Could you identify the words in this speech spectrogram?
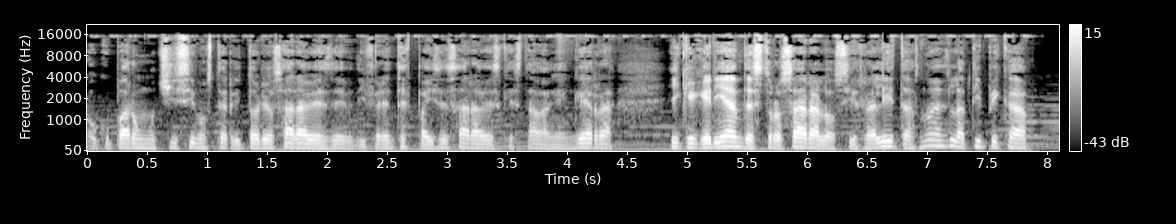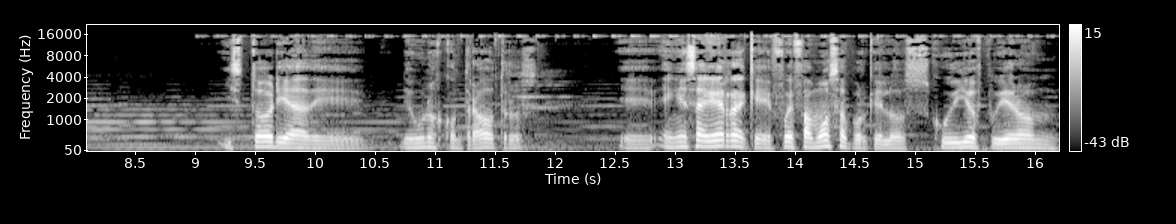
ocuparon muchísimos territorios árabes de diferentes países árabes que estaban en guerra y que querían destrozar a los israelitas, no es la típica historia de unos contra otros. en esa guerra que fue famosa porque los judíos pudieron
